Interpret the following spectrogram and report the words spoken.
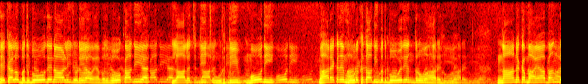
ਇਹ ਕਹ ਲੋ ਬਦਬੂ ਦੇ ਨਾਲ ਹੀ ਜੁੜਿਆ ਹੋਇਆ ਬਦਬੂ ਕਾਦੀ ਹੈ? ਲਾਲਚ ਦੀ, ਝੂਠ ਦੀ, ਮੋਹ ਦੀ। ਮਹਾਰਾਜ ਕਹਿੰਦੇ, ਮੂਰਖਤਾ ਦੀ ਬਦਬੂ ਇਹਦੇ ਅੰਦਰੋਂ ਆ ਰਹੀ ਹੈ। ਨਾਨਕ ਮਾਇਆ ਬੰਦ।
